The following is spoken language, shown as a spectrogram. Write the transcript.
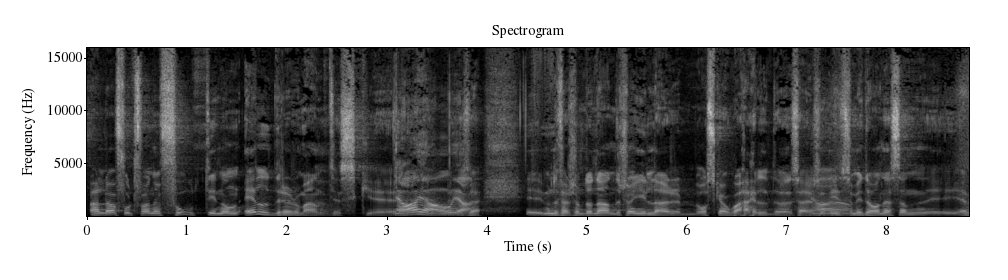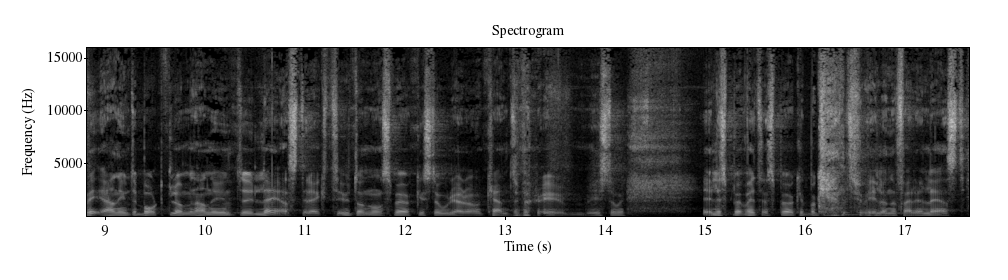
Alla har fortfarande en fot i någon äldre romantisk... eh, Ja, ja, oh ja. eh, ungefär som Don Andersson gillar Oscar Wilde, och så här, som, som idag nästan... Vet, han är ju inte bortglömd, men han är ju inte läst direkt, utom någon spökhistoria och Canterbury-historia. Eller spö, vad heter det? Spöket på Canterville ungefär är läst.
